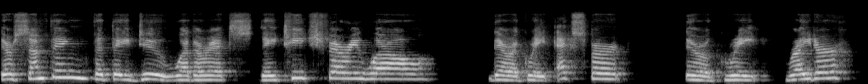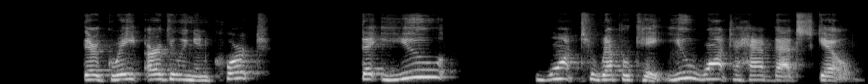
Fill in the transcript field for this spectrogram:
There's something that they do, whether it's they teach very well, they're a great expert, they're a great writer, they're great arguing in court, that you want to replicate. You want to have that skill.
